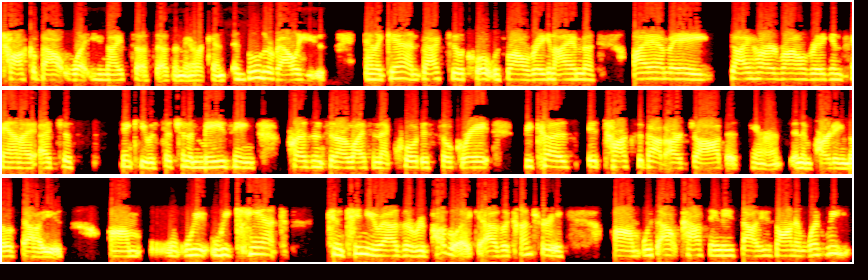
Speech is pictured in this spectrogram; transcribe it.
talk about what unites us as Americans, and those are values. And again, back to the quote with Ronald Reagan, I am a, I am a diehard Ronald Reagan fan. I, I just think he was such an amazing presence in our life, and that quote is so great because it talks about our job as parents and imparting those values. Um, we we can't continue as a republic, as a country, um, without passing these values on. And when we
